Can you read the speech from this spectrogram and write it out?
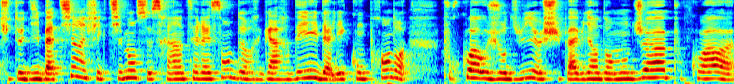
tu te dis, bah tiens, effectivement, ce serait intéressant de regarder et d'aller comprendre pourquoi aujourd'hui euh, je suis pas bien dans mon job, pourquoi euh,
